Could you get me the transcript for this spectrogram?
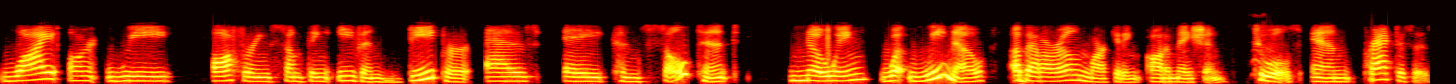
why aren't we offering something even deeper as a consultant, knowing what we know about our own marketing automation tools and practices.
